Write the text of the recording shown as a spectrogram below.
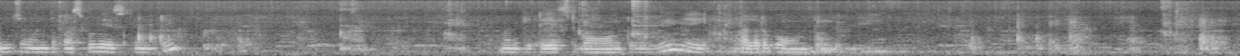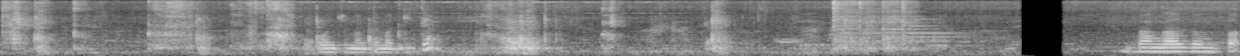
కొంచెం అంత పసుపు వేసుకుంటే మనకి టేస్ట్ బాగుంటుంది కలర్ బాగుంటుంది. కొంచెం అంత మగ్గితే బంగాళదుంప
